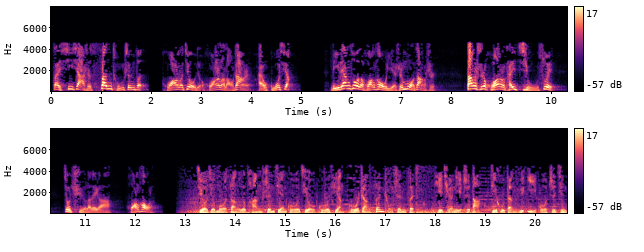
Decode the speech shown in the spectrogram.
在西夏是三重身份：皇上的舅舅、皇上的老丈人，还有国相。李亮作的皇后也是莫藏氏，当时皇上才九岁就娶了这个皇后了。舅舅莫藏额旁身兼国舅、国相、国丈三重身份，其权力之大，几乎等于一国之君。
